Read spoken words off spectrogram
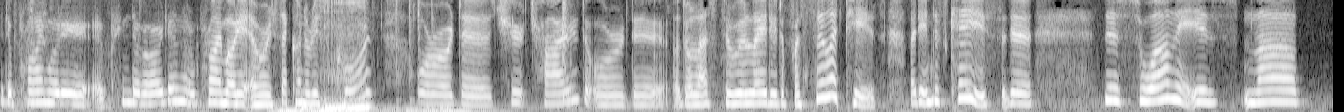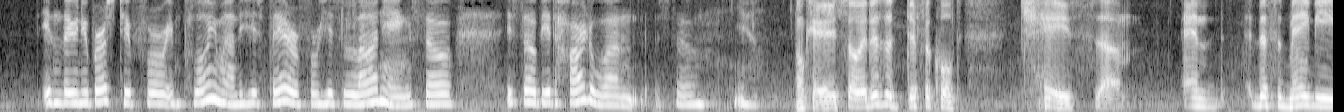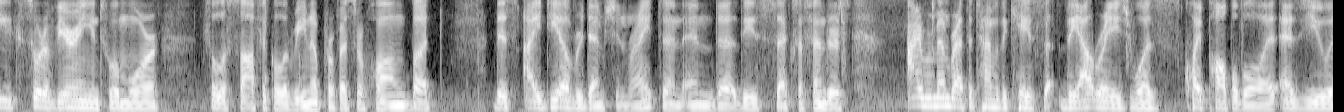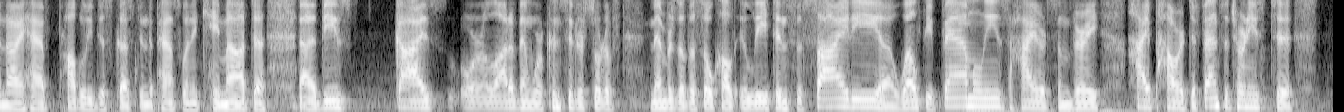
the primary uh, kindergarten or primary or secondary schools or the ch- child or the adolescent related facilities. But in this case, the This one is not in the university for employment. He's there for his learning, so it's a bit hard one. So yeah. Okay, so it is a difficult case, um, and this is maybe sort of veering into a more philosophical arena, Professor Hwang, but this idea of redemption, right? And and uh, these sex offenders. I remember at the time of the case, the outrage was quite palpable, uh, as you and I have probably discussed in the past when it came out. Uh, uh, these guys, or a lot of them, were considered sort of members of the so-called elite in society, uh, wealthy families, hired some very high-powered defense attorneys to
